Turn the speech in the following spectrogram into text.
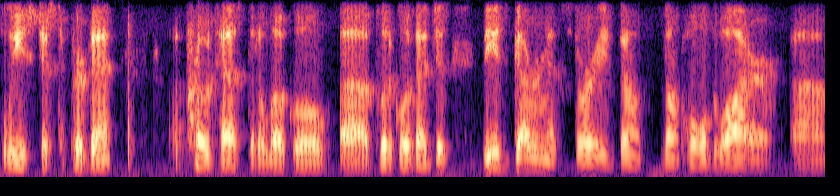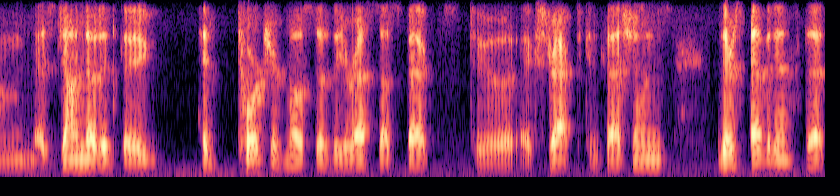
police just to prevent a protest at a local uh, political event. Just these government stories don't don't hold water. Um, as John noted, they had tortured most of the arrest suspects to extract confessions. There's evidence that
